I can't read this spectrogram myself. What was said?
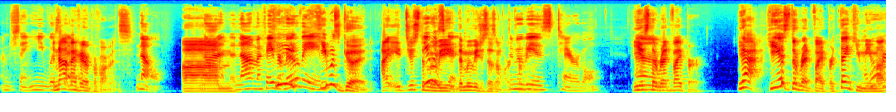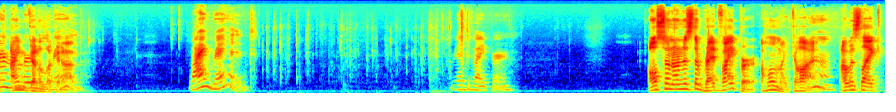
I'm just saying he was Not my favorite performance. No, Um, not not my favorite he, movie. He was good. I it just the He movie. The movie just doesn't work. the movie is terrible. He is the um, Red Viper. Yeah, he is the Red Viper. Thank you, Mima. I'm gonna look it up. Why red? Red Viper. Also known as the Red Viper. Oh my god. Oh. I was like,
